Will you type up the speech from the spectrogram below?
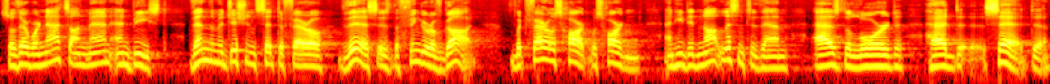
So there were gnats on man and beast. Then the magician said to Pharaoh, this is the finger of God. But Pharaoh's heart was hardened, and he did not listen to them as the Lord had said.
